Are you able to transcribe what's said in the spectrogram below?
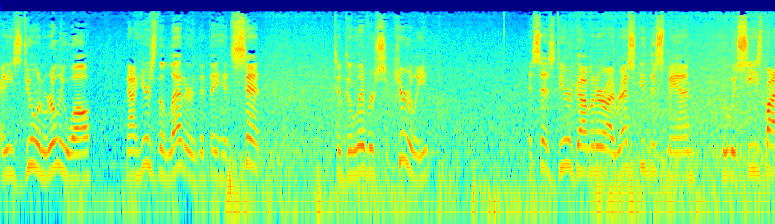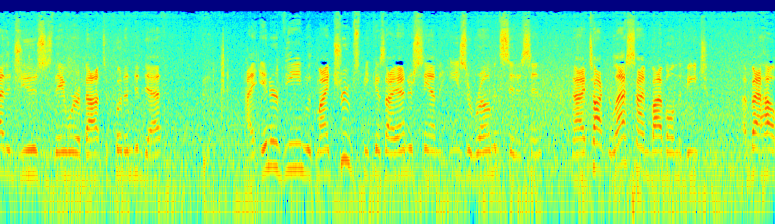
and he's doing really well. Now, here's the letter that they had sent to deliver securely. It says, Dear Governor, I rescued this man who was seized by the Jews as they were about to put him to death. I intervened with my troops because I understand that he's a Roman citizen. Now, I talked last time, Bible on the Beach, about how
